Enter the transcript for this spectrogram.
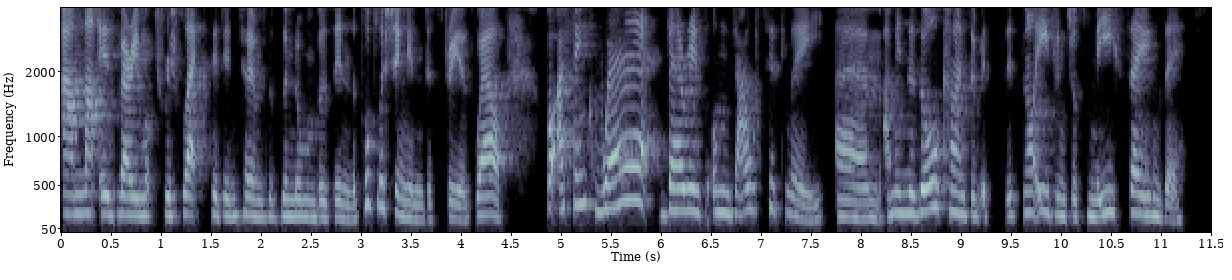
And that is very much reflected in terms of the numbers in the publishing industry as well. But I think where there is undoubtedly, um, I mean, there's all kinds of, it's, it's not even just me saying this,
